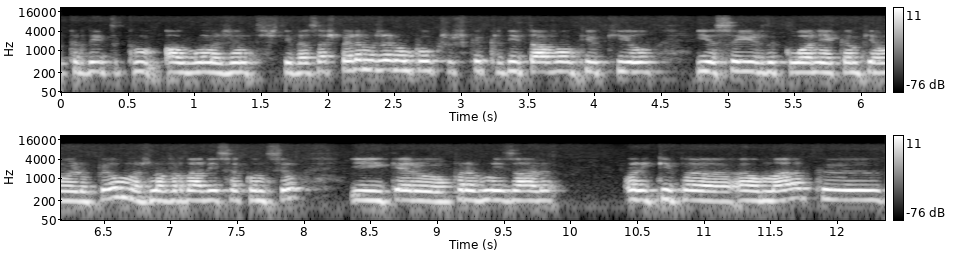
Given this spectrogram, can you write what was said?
acredito que alguma gente estivesse à espera, mas eram poucos os que acreditavam que o Kill ia sair de Colónia campeão europeu, mas na verdade isso aconteceu e quero parabenizar a equipa alemã que,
